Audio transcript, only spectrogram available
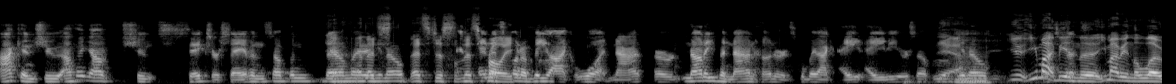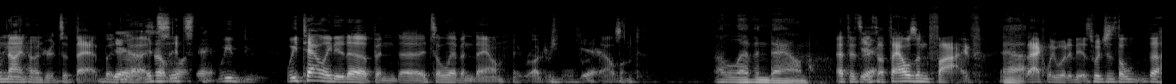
I can shoot. I think I'll shoot six or seven something down Yeah, there. that's, You know, that's just that's and probably it's going to be like what nine or not even nine hundred. It's going to be like eight eighty or something. yeah. You know. you, you might It's be in the you might be in the low nine hundreds at that, but Yeah, yeah, it's it's like we we tallied it up and uh, it's eleven down at Rogersville for Yeah. a thousand. Eleven down. That's it's, Yeah. it's a thousand five. Yeah. Exactly what it is, which is the the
